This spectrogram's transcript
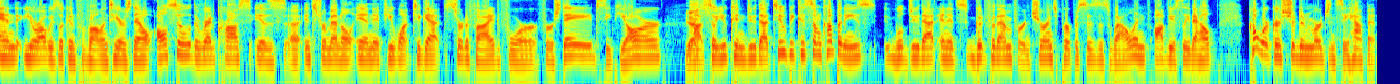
and you're always looking for volunteers. Now, also, the Red Cross is uh, instrumental in if you want to get certified for first aid, CPR. Yes. Uh, so you can do that too because some companies will do that and it's good for them for insurance purposes as well and obviously to help coworkers should an emergency happen.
